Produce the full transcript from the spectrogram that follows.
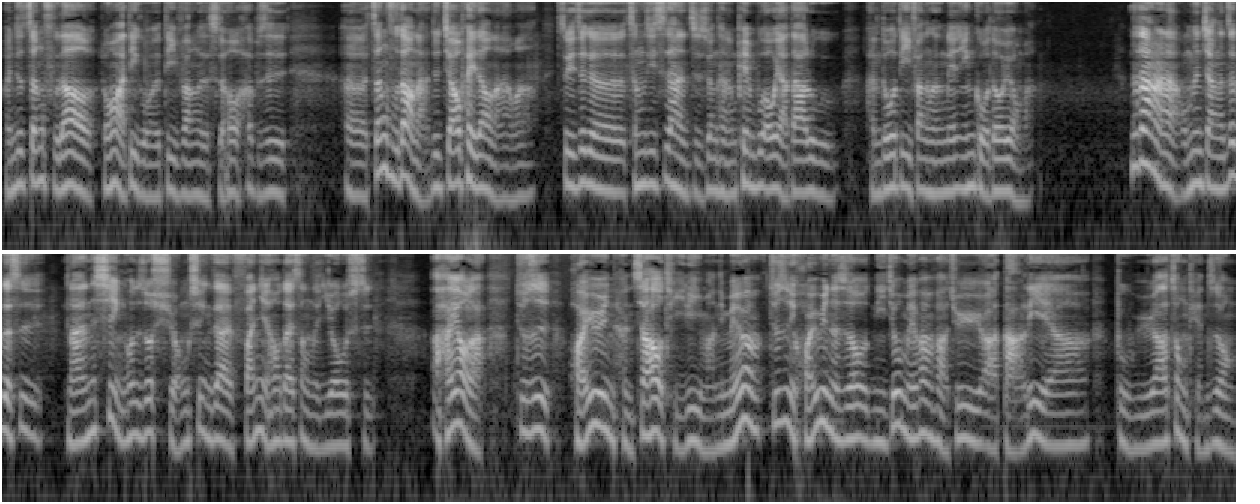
反正就征服到罗马帝国的地方的时候，他不是呃征服到哪就交配到哪吗？所以这个成吉思汗的子孙可能遍布欧亚大陆很多地方，可能连英国都有嘛。那当然了，我们讲的这个是男性或者说雄性在繁衍后代上的优势啊。还有啦，就是怀孕很消耗体力嘛，你没办法，就是你怀孕的时候你就没办法去啊打猎啊、捕鱼啊、种田这种。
